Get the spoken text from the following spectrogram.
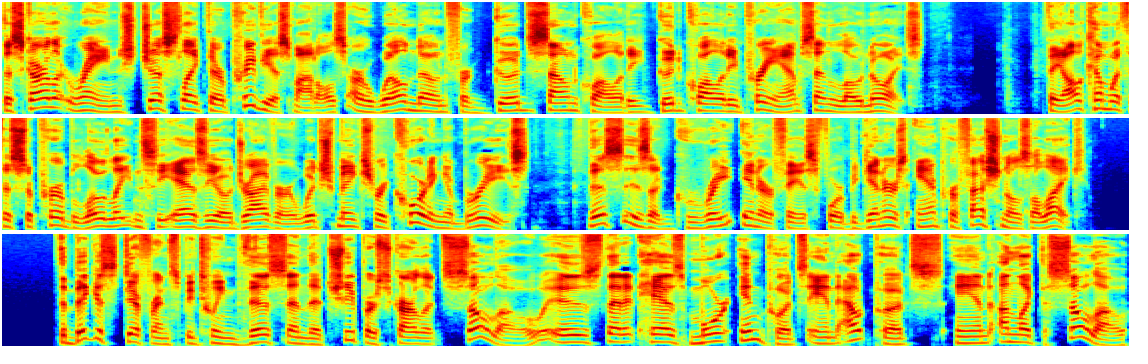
The Scarlett range, just like their previous models, are well known for good sound quality, good quality preamps, and low noise. They all come with a superb low latency ASIO driver, which makes recording a breeze. This is a great interface for beginners and professionals alike. The biggest difference between this and the cheaper Scarlett Solo is that it has more inputs and outputs, and unlike the Solo,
